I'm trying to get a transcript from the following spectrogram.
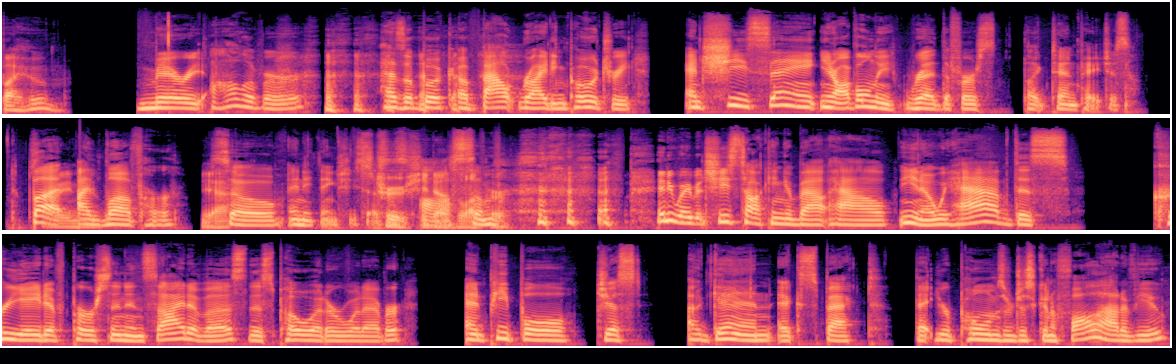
By whom? Mary Oliver has a book about writing poetry. And she's saying, you know, I've only read the first like 10 pages, but you I love her. Yeah. So anything she says true, is she does awesome. love anyway, but she's talking about how, you know, we have this creative person inside of us, this poet or whatever, and people just again expect that your poems are just going to fall out of you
